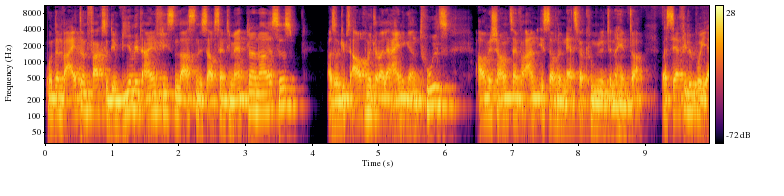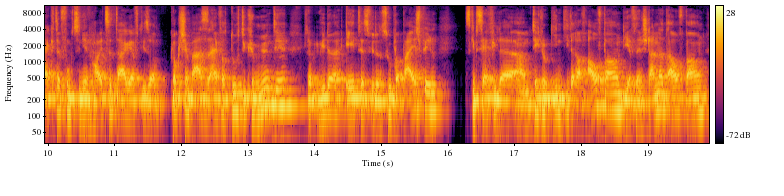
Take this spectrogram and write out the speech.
Und ein weiterer Faktor, den wir mit einfließen lassen, ist auch Sentimental Analysis. Also gibt es auch mittlerweile einige an Tools, aber wir schauen uns einfach an, ist auch eine Netzwerk-Community dahinter. Weil sehr viele Projekte funktionieren heutzutage auf dieser Blockchain-Basis einfach durch die Community. Ich glaube, wieder ETH ist wieder ein super Beispiel. Es gibt sehr viele ähm, Technologien, die darauf aufbauen, die auf den Standard aufbauen.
